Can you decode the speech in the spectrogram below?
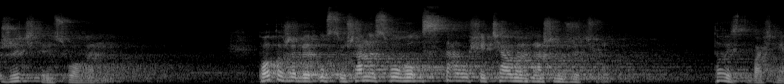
żyć tym Słowem. Po to, żeby usłyszane słowo stało się ciałem w naszym życiu. To jest właśnie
